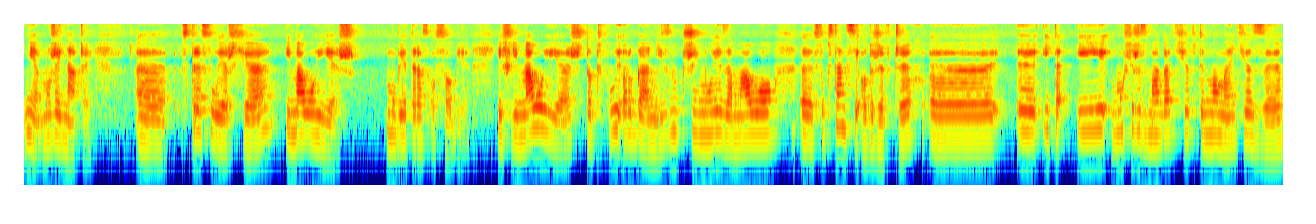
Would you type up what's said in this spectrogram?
nie, może inaczej. E, Stresujesz się i mało jesz. Mówię teraz o sobie. Jeśli mało jesz, to Twój organizm przyjmuje za mało e, substancji odżywczych e, e, i, te, i musisz zmagać się w tym momencie z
